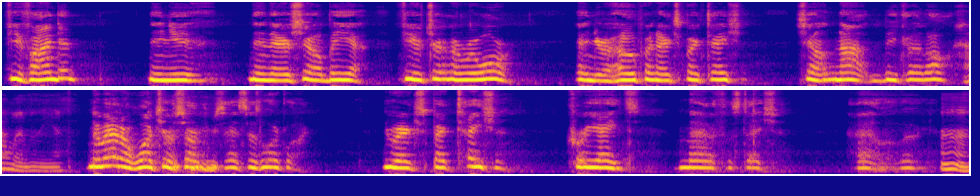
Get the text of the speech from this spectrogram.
If you find it, then you then there shall be a future and a reward, and your hope and expectation shall not be cut off. Hallelujah. No matter what your circumstances look like, your expectation creates manifestation. Hallelujah. Uh,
